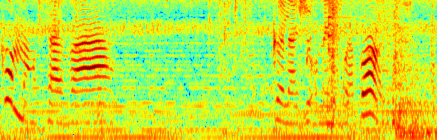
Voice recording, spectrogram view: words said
Comment ça va? Que la journée soit bonne.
